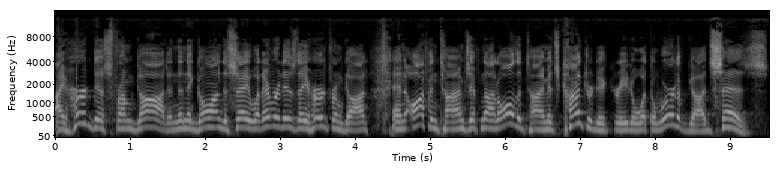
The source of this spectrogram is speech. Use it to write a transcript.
I heard this from God. And then they go on to say whatever it is they heard from God. And oftentimes, if not all the time, it's contradictory to what the Word of God says,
